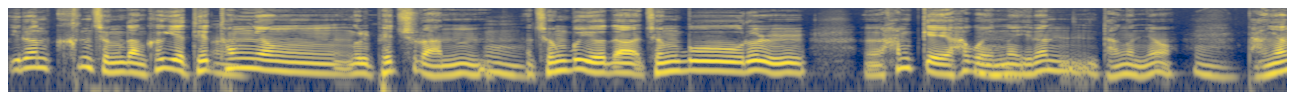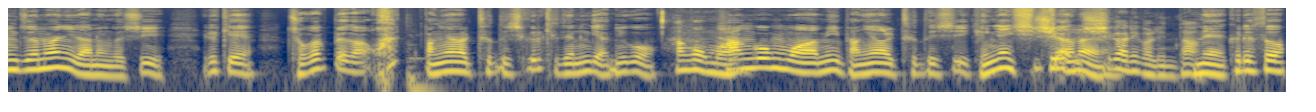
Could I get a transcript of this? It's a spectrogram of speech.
이런 큰 정당 거기에 대통령을 배출한 음. 정부 여당 정부를 어, 함께 하고 음. 있는 이런 당은요 음. 방향 전환이라는 것이 이렇게 조각배가 확 방향을 트듯이 그렇게 되는 게 아니고 항공모함 항공모함이 방향을 트듯이 굉장히 쉽지 시간, 않아요. 시간이 걸린다. 네, 그래서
